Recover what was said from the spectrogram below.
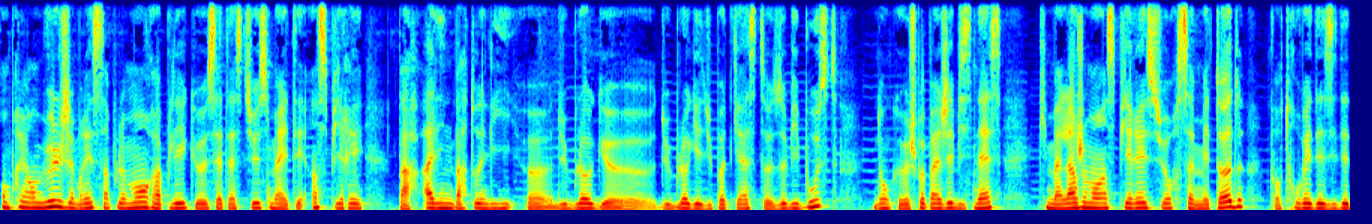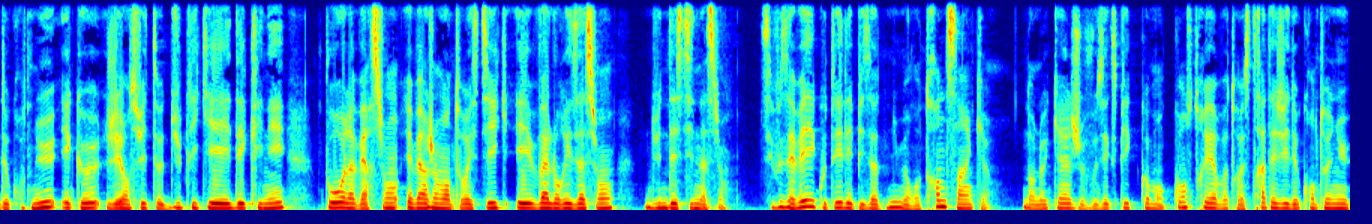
En préambule, j'aimerais simplement rappeler que cette astuce m'a été inspirée par Aline Bartoli euh, du, blog, euh, du blog et du podcast The Bee Boost, donc je peux pas j'ai business, qui m'a largement inspiré sur sa méthode pour trouver des idées de contenu et que j'ai ensuite dupliqué et décliné pour la version hébergement touristique et valorisation d'une destination. Si vous avez écouté l'épisode numéro 35, dans lequel je vous explique comment construire votre stratégie de contenu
